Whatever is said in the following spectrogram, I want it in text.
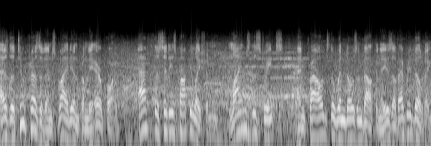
As the two presidents ride in from the airport, half the city's population lines the streets and crowds the windows and balconies of every building.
